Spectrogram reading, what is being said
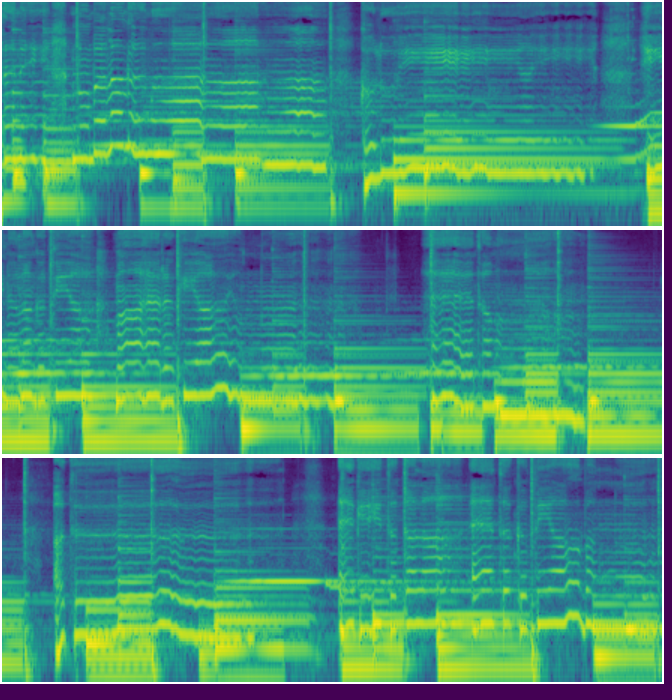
තැනේ නුඹළඟම කොළුවීයි හිනළඟතියා මාහැර කියා යන්න ඇතම අද ඇගේ හිත තලා ඇතක පියා බන්න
